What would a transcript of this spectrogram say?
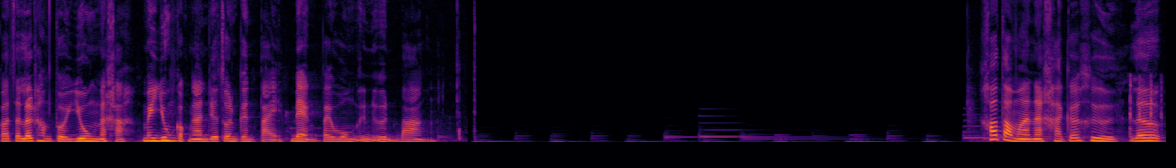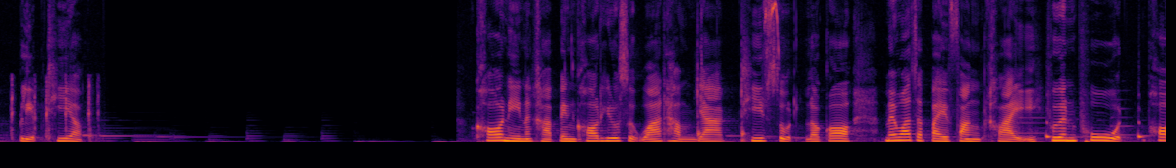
ก็จะเลิกทำตัวยุ่งนะคะ ไม่ยุ่งกับงานเยอะจนเกินไป แบ่งไปวงอื่นๆบ้างข้อต่อมานะคะก็คือเลิกเปรียบเทียบ ข้อนี้นะคะ เป็นข้อที่รู้สึกว่าทำยากที่สุด แล้วก็ไม่ว่าจะไปฟังใครเพื่อนพูด พ่อ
